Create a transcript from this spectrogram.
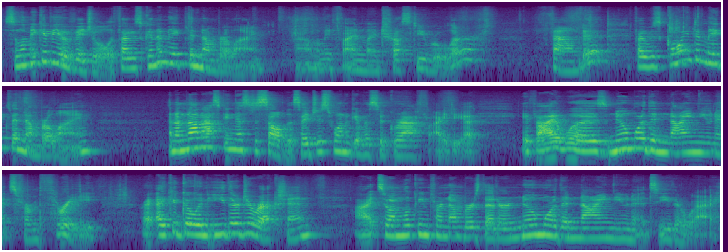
So let me give you a visual. If I was gonna make the number line, uh, let me find my trusty ruler. Found it. If I was going to make the number line, and I'm not asking us to solve this, I just want to give us a graph idea. If I was no more than nine units from three, right, I could go in either direction. All right, so I'm looking for numbers that are no more than nine units either way.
